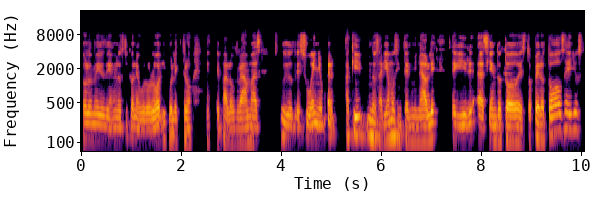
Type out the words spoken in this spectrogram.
Todos los medios de diagnóstico neurológico, electroencefalogramas, estudios de sueño. Bueno, aquí nos haríamos interminable seguir haciendo todo esto, pero todos ellos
